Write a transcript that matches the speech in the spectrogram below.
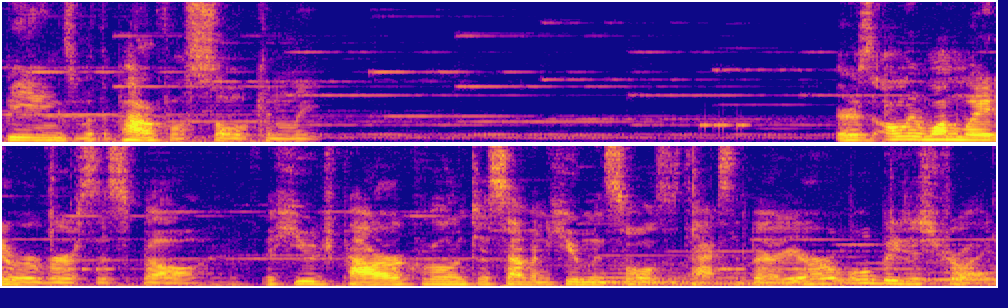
beings with a powerful soul can leave. There is only one way to reverse this spell. If a huge power equivalent to seven human souls attacks the barrier, it will be destroyed.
